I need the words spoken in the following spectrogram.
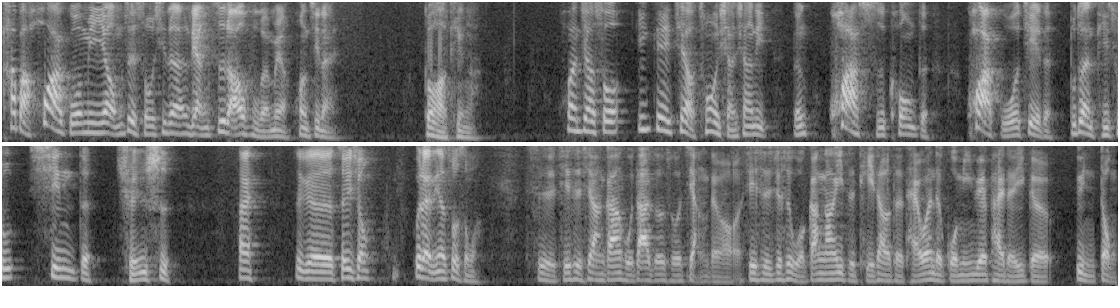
他把华国民谣我们最熟悉的两只老虎有没有放进来，多好听啊！换句话说，音乐家充满想象力，能跨时空的、跨国界的不断提出新的诠释。哎，这个哲一兄，未来你要做什么？是，其实像刚刚胡大哥所讲的哦，其实就是我刚刚一直提到的台湾的国民乐派的一个运动，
